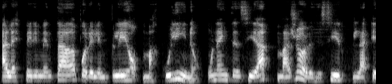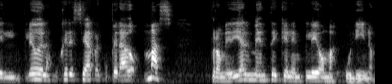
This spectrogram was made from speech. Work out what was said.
a la experimentada por el empleo masculino, una intensidad mayor, es decir, el empleo de las mujeres se ha recuperado más promedialmente que el empleo masculino.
